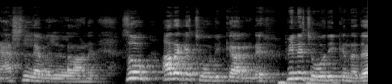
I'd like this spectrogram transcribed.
നാഷണൽ ലെവലിലുള്ളതാണ് സോ അതൊക്കെ ചോദിക്കാറുണ്ട്. പിന്നെ ചോദിക്കുന്നത്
